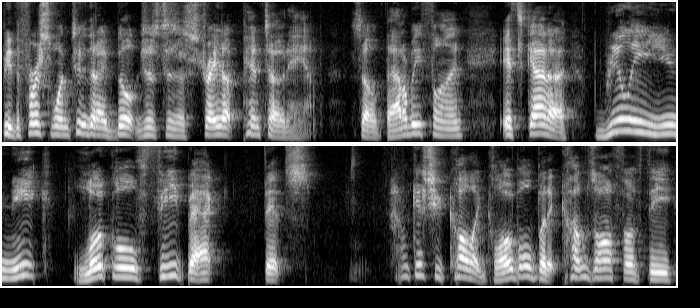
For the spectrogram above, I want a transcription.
be the first one too that I built just as a straight up pentode amp. So that'll be fun. It's got a really unique local feedback that's, I don't guess you'd call it global, but it comes off of the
